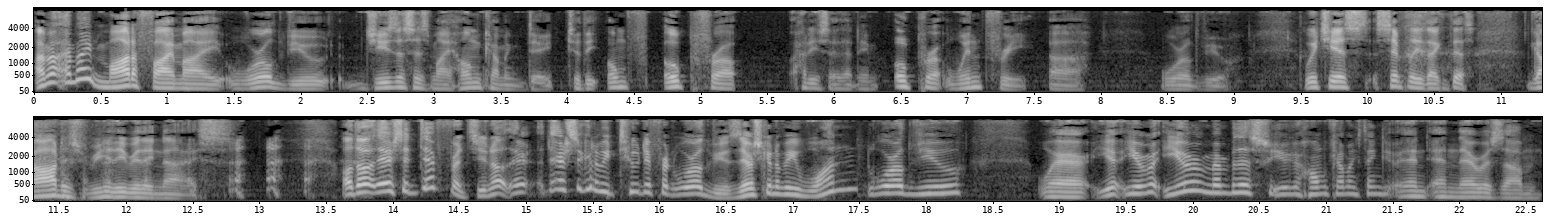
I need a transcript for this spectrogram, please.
I might, I might modify my worldview. Jesus is my homecoming date to the Oprah. How do you say that name? Oprah Winfrey uh, worldview, which is simply like this: God is really, really nice. Although there's a difference, you know, there, there's going to be two different worldviews. There's going to be one worldview where you you you remember this your homecoming thing, and and there was um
